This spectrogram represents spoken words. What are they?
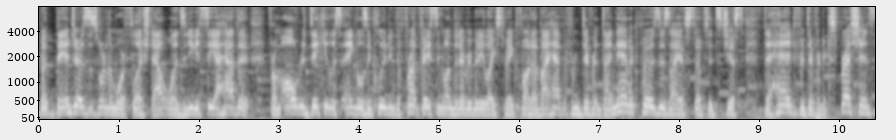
but Banjo's is one of the more fleshed out ones, and you can see I have it from all ridiculous angles, including the front-facing one that everybody likes to make fun of. I have it from different dynamic poses. I have stuff that's just the head for different expressions.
